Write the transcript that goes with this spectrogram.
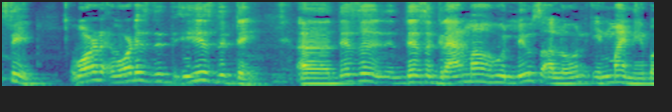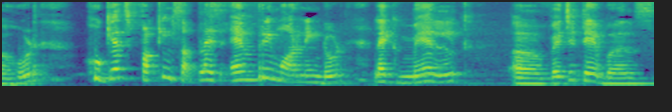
See what what is the here's the thing. Uh, there's a there's a grandma who lives alone in my neighborhood who gets fucking supplies every morning dude. Like milk uh, vegetables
